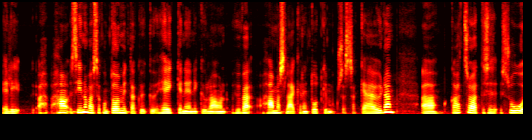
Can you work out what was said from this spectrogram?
Eli ha, siinä vaiheessa, kun toimintakyky heikkenee, niin kyllä on hyvä hammaslääkärin tutkimuksessa käydä katsoa, että se suu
